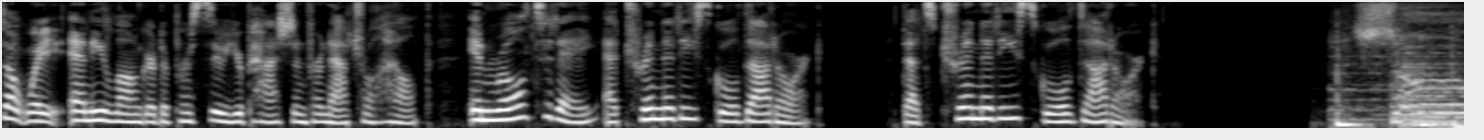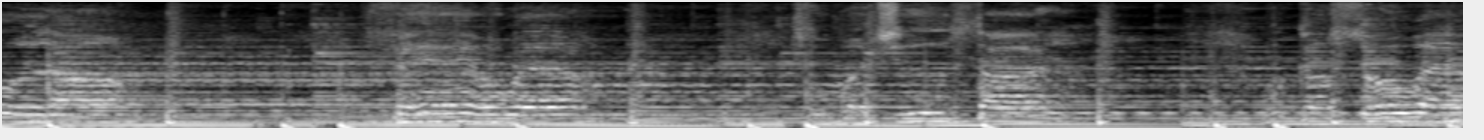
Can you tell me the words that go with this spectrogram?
Don't wait any longer to pursue your passion for natural health. Enroll today at trinityschool.org. That's trinityschool.org. So long, farewell to what you thought would go so well.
